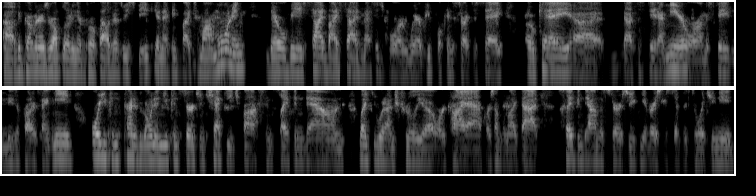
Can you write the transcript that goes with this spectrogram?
Uh, the governors are uploading their profiles as we speak. And I think by tomorrow morning, there will be a side-by-side message board where people can start to say, okay, uh, that's a state I'm near, or I'm a state and these are products I need. Or you can kind of go in and you can search and check each box and siphon down like you would on Trulia or Kayak or something like that, siphon down the search so you can get very specific to what you need.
